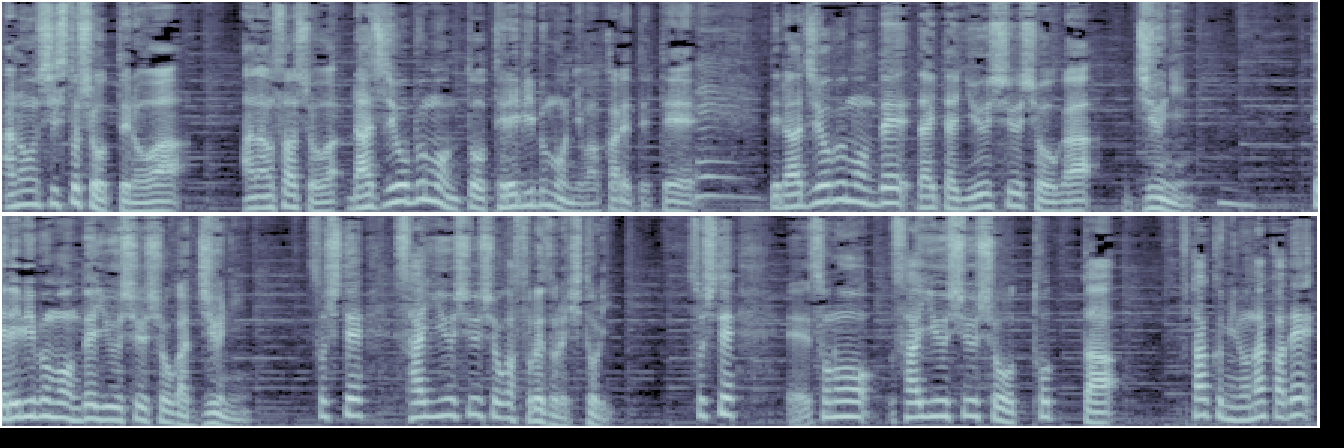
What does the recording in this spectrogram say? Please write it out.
アナウンシスト賞っていうのはアナウンサー賞はラジオ部門とテレビ部門に分かれててへでラジオ部門で大体優秀賞が10人。ーうん。テレビ部門で優秀賞が10人。そして最優秀賞がそれぞれ1人。そして、えーその最優秀賞を取った2組の中で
